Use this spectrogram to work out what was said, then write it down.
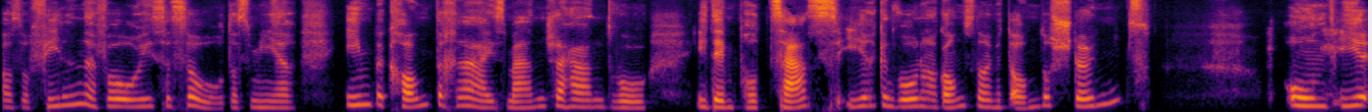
also vielen von uns so, dass wir im Bekanntenkreis Menschen haben, die in dem Prozess irgendwo noch ganz neu mit anders stehen und ihr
